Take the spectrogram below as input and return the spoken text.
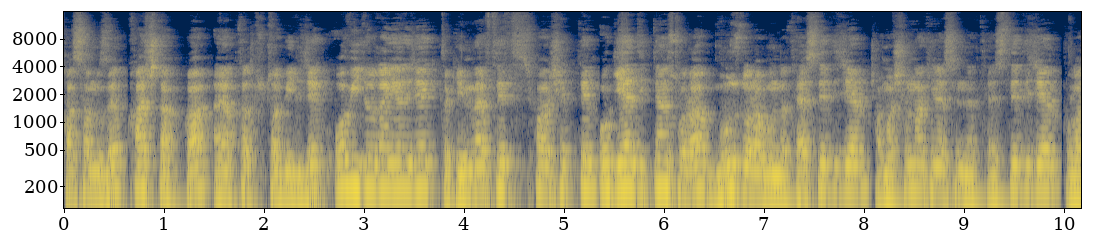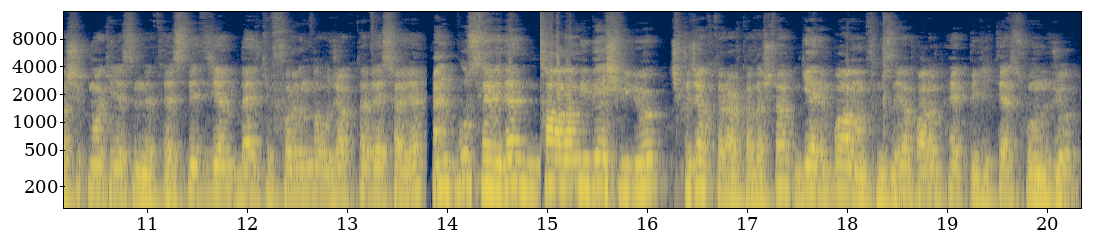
kasamızı kaç dakika ayakta tutabilecek. O videoda gelecek. Tık inverter sipariş ettim. O geldikten sonra buzdolabında test edeceğim. Çamaşır makinesinde test edeceğim. Bulaşık makinesinde test edeceğim. Belki fırında, ocakta vesaire. Yani bu seriden sağlam bir 5 video çıkacaktır arkadaşlar. Gelin bağlantımızı yapalım. Hep birlikte sonucu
